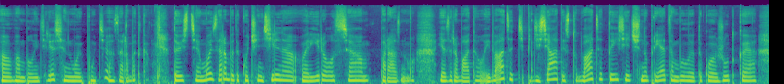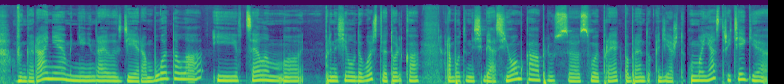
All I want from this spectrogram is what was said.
э, вам был интересен мой путь э, заработка. То есть э, мой заработок очень сильно варьировался по-разному. Я зарабатывала и 20, и 50, и 120 тысяч, но при этом было такое жуткое выгорание. Мне не нравилось, где я работала, и в целом приносила удовольствие только работа на себя, съемка плюс э, свой проект по бренду одежды. Моя стратегия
